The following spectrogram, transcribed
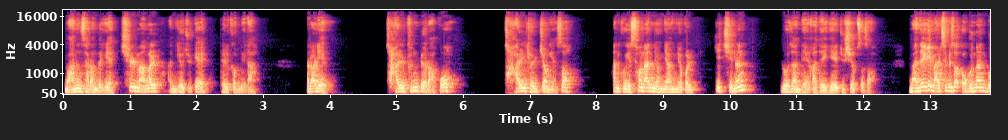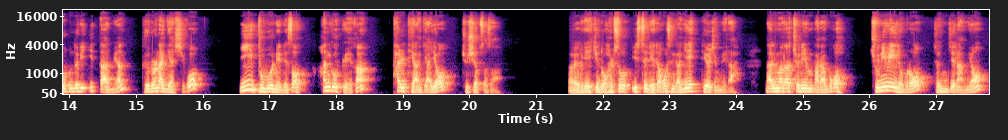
많은 사람들에게 실망을 안겨주게 될 겁니다. 하나님, 잘 분별하고 잘 결정해서 한국에 선한 영향력을 끼치는 로잔 대회가 되게 해주시옵소서. 만약에 말씀에서 어긋난 부분들이 있다면 드러나게 하시고 이 부분에 대해서 한국교회가 탈퇴하게 하여 주시옵소서. 어, 이렇게 기도할 수 있으리라고 생각이 되어집니다. 날마다 주님 바라보고 주님의 이름으로 전진하며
